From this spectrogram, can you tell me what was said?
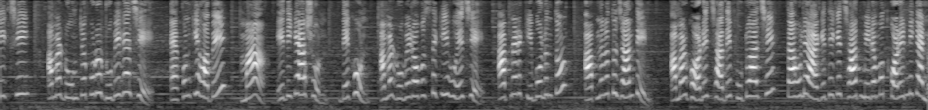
দেখছি আমার রুমটা পুরো ডুবে গেছে। এখন কি হবে? মা, এদিকে আসুন। দেখুন, আমার রুমের অবস্থা কি হয়েছে। আপনারা কি বলুন তো? আপনারা তো জানতেন। আমার ঘরের ছাদে ফুটো আছে তাহলে আগে থেকে ছাদ মেরামত করেননি কেন?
